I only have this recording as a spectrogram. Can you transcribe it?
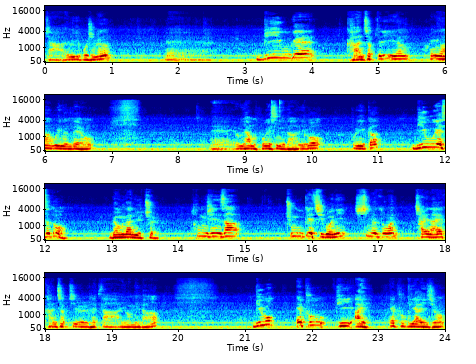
자 여기 보시면은 에, 미국의 간첩들이 그냥 횡행하고 있는데요. 에, 여기 한번 보겠습니다. 이거 보니까 미국에서도 명단 유출, 통신사 중국계 직원이 10년 동안 차이나에 간첩질을 했다 이겁니다. 미국 FBI, FBI죠.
